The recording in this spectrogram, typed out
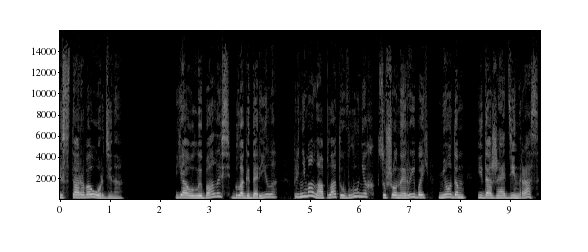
из старого ордена?» Я улыбалась, благодарила, принимала оплату в лунях, сушеной рыбой, медом и даже один раз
